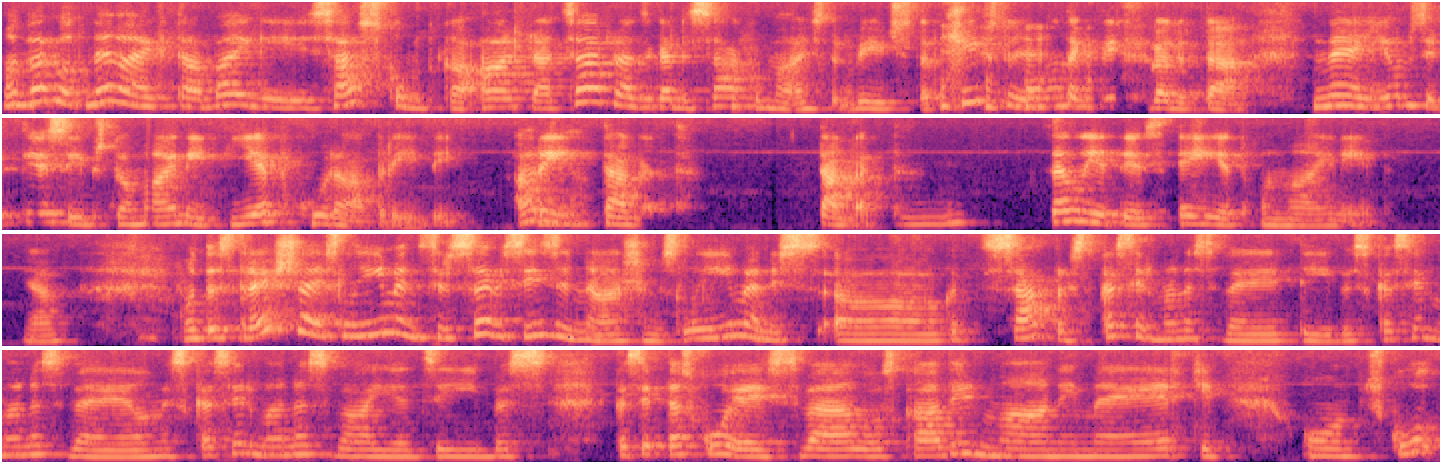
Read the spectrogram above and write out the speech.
un varbūt nevajag tā baigi saskumt, kā ārprāts, ārprāts gada sākumā es tur biju starp čīkstuļiem, noteikti visu gadu tā. Nē, jums ir tiesības to mainīt jebkurā brīdī. Arī jā. tagad. Tagad. Mm -hmm. Celieties, ejiet un mainiet. Ja? Un tas trešais līmenis ir sevis izzināšanas līmenis, kad saprast, kas ir manas vērtības, kas ir manas vēlmes, kas ir manas vajadzības, kas ir tas, ko es vēlos, kādi ir mani mērķi. Un skol,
